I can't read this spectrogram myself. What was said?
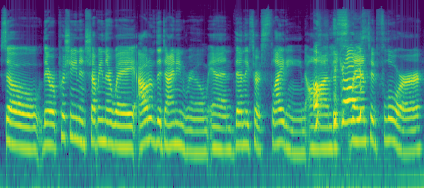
So they were pushing and shoving their way out of the dining room, and then they started sliding on Oh the gosh. slanted floor.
